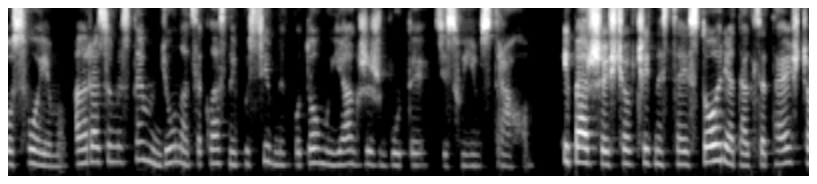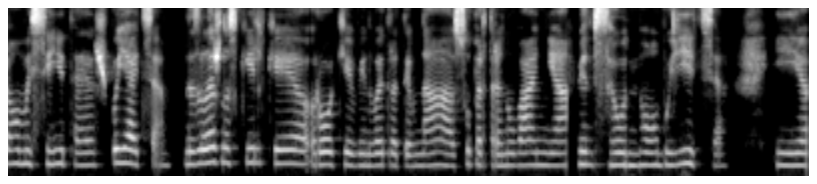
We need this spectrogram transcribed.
по-своєму. Але разом із тим, Дюна це класний посібник по тому, як же ж бути зі своїм страхом. І перше, що вчить нас ця історія, так це те, що Месії теж бояться. Незалежно скільки років він витратив на супертренування, він все одно боїться. І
